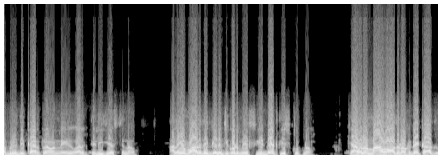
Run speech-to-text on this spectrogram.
అభివృద్ధి కార్యక్రమాన్ని వాళ్ళకి తెలియజేస్తున్నాం. అలాగే వాళ్ళ దగ్గర నుంచి కూడా మేము ఫీడ్బ్యాక్ తీసుకుంటున్నాం. కేవలం మా వాదన ఒకటే కాదు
